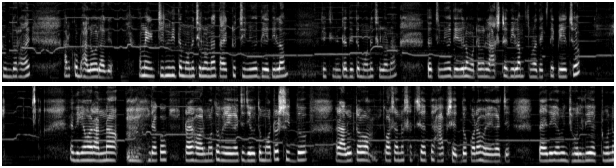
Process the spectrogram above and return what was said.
সুন্দর হয় আর খুব ভালোও লাগে। আমি চিনি দিতে মনে ছিল না, তাই একটু চিনিও দিয়ে দিলাম। যে চিনিটা দিতে মনে ছিল না, তো চিনিও দিয়ে দিলাম, ওটা আমি লাস্টে দিলাম, তোমরা দেখতে পেয়েছ। এদিকে আমার রান্না, দেখো, প্রায় হওয়ার মতো হয়ে গেছে। যেহেতু মটর সিদ্ধ আর আলুটাও কষানোর সাথে সাথে হাফ সেদ্ধ করা হয়ে গেছে। তাই এদিকে আমি ঝোল দিয়ে একটুখানি,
